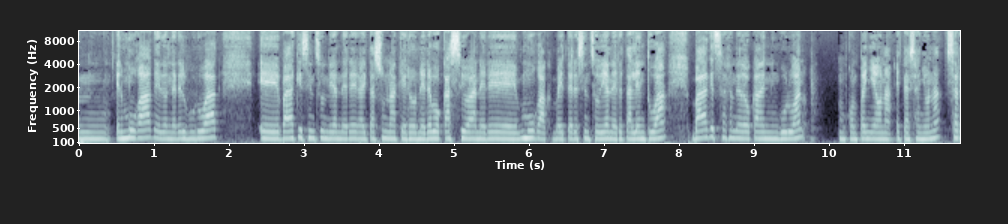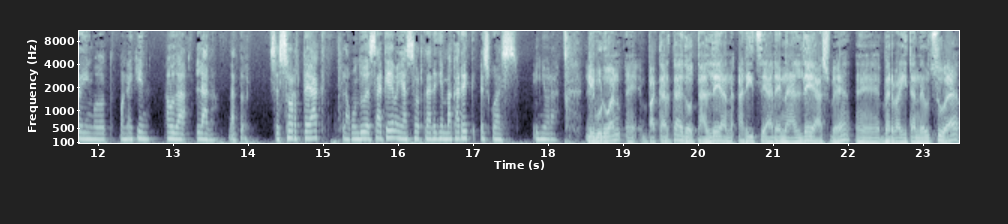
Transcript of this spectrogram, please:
mm, elmugak edo nere helburuak, e, badaki zintzun dian nere gaitasunak ero nere bokazioa, nere mugak baita ere zintzu dian nere talentua, badakit zer jendea daukaden inguruan, mm, konpainia ona eta esain ona, zer egingo dut honekin, hau da, lana, dator. Ze sorteak lagundu dezake, baina sortearekin bakarrik ez guaz inora. Liburuan, eh, bakarka edo taldean aritzearen aldeaz be, eh, berba egiten deutzu, eh?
